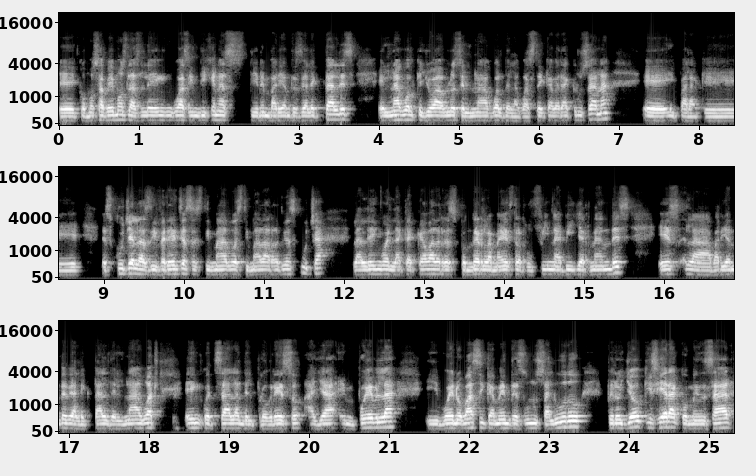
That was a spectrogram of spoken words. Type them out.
Eh, como sabemos, las lenguas indígenas tienen variantes dialectales. El náhuatl que yo hablo es el náhuatl de la Huasteca Veracruzana. Eh, y para que escuchen las diferencias, estimado, estimada Radio Escucha, la lengua en la que acaba de responder la maestra Rufina Villa Hernández es la variante dialectal del náhuatl en Cuetzalan del Progreso, allá en Puebla. Y bueno, básicamente es un saludo, pero yo quisiera comenzar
